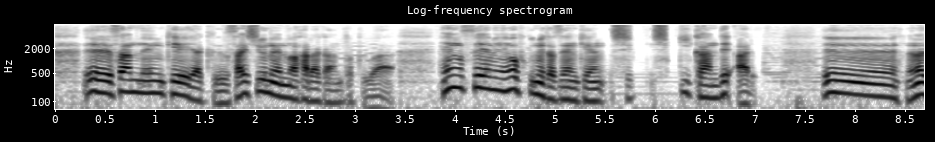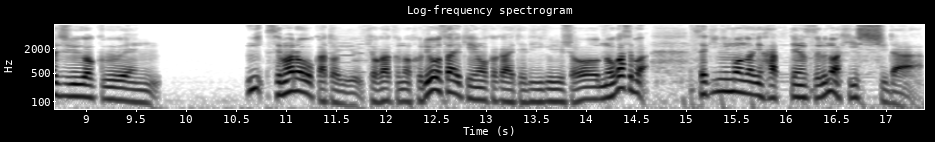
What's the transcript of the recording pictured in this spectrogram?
えー3年契約。最終年の原監督は編成面を含めた全権指揮官である、えー70億円に迫ろうかという巨額の不良債権を抱えてリーグ優勝を逃せば責任問題に発展するのは必至だ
